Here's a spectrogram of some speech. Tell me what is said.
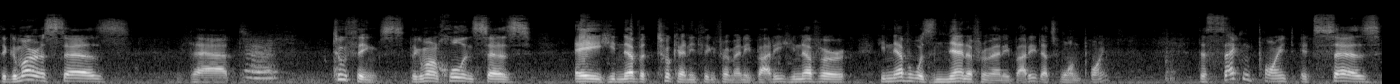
The Gemara says that two things. The Gemara in Chulin says a, he never took anything from anybody. He never he never was nena from anybody. That's one point. The second point, it says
